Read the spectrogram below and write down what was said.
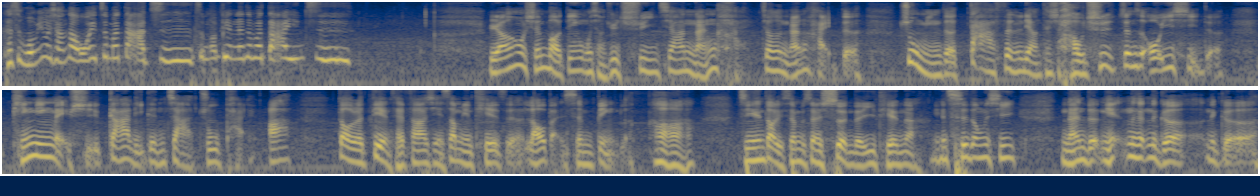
可是我没有想到我会这么大只，怎么变得这么大一只？然后神保町，我想去吃一家南海，叫做南海的著名的大分量，但是好吃，真是欧一系的平民美食咖喱跟炸猪排啊！到了店才发现上面贴着老板生病了 啊！今天到底算不算顺的一天呢？连吃东西难得，连那个那个那个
